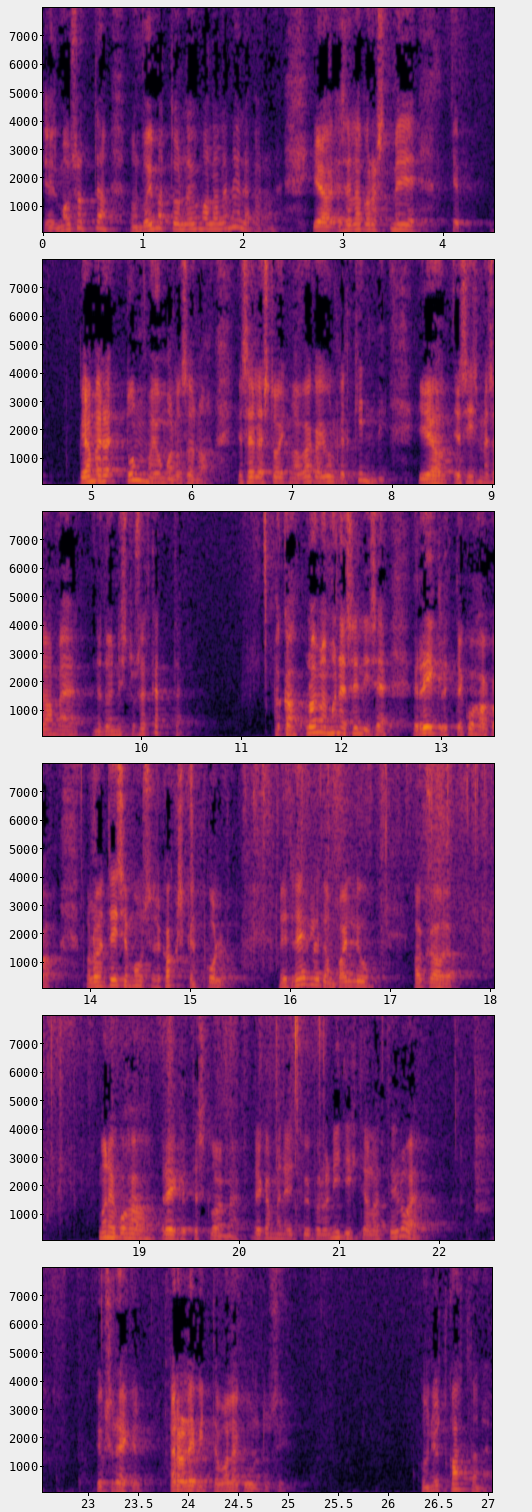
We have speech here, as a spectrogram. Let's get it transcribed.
ja ilma usuta on võimatu olla jumalale meelepärane. Ja, ja sellepärast me peame tundma jumala sõna ja sellest hoidma väga julgelt kinni. Ja, ja siis me saame need õnnistused kätte. aga loeme mõne sellise reeglite koha ka, ma loen teise Moosese kakskümmend kolm, neid reegleid on palju, aga mõne koha reeglitest loeme, ega me neid võib-olla nii tihti alati ei loe. Üks reegel, ära levita valekuuldusi. kui on jutt kahtlane,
